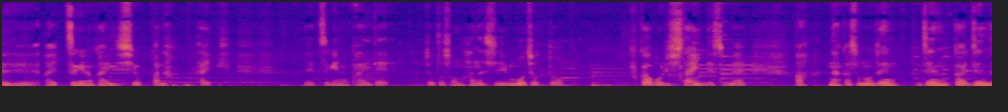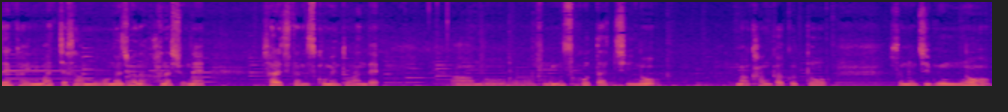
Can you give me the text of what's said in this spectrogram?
えー、はい、次の回にしようかな。はい、えー、次の回でちょっとその話もうちょっと深掘りしたいんですよね。あなんかその前前回前々回に抹茶さんも同じような話をねされてたんですコメント欄で。あのその息子たちの、まあ、感覚とその自分の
